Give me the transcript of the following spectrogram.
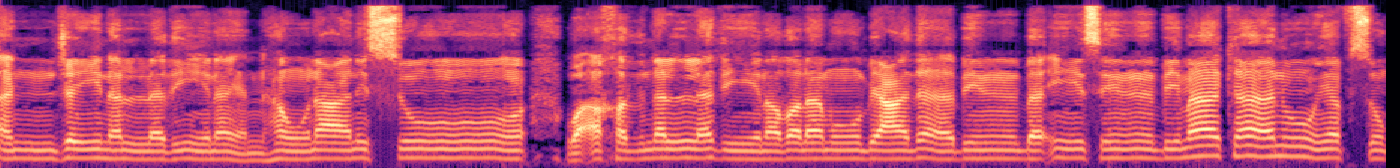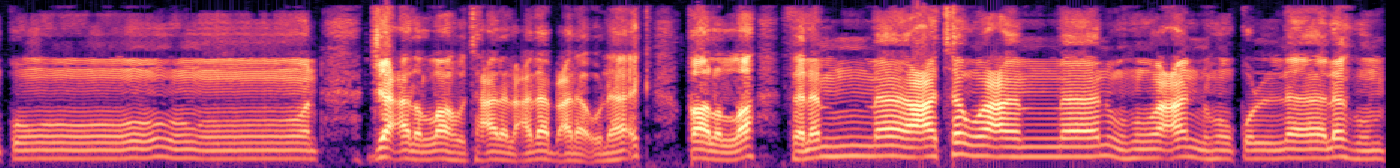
أنجينا الذين ينهون عن السوء وأخذنا الذين ظلموا بعذاب بئيس بما كانوا يفسقون. جعل الله تعالى العذاب على أولئك. قال الله فلما عتوا عما نهوا عنه قلنا لهم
